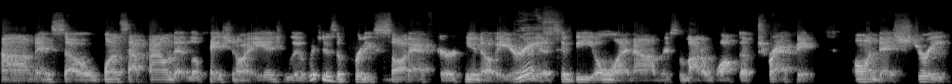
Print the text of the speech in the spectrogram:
Um, and so once I found that location on Edgewood, which is a pretty sought after, you know, area yes. to be on, um, there's a lot of walk up traffic on that street.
